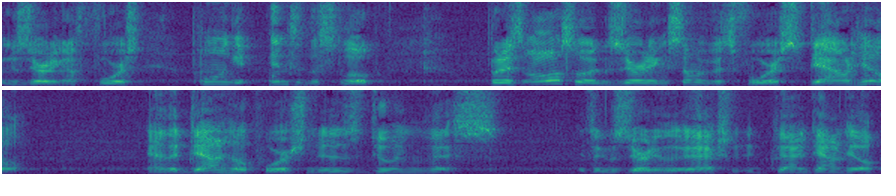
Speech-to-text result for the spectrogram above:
exerting a force pulling it into the slope, but it's also exerting some of its force downhill. And the downhill portion is doing this. It's exerting it actually downhill.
